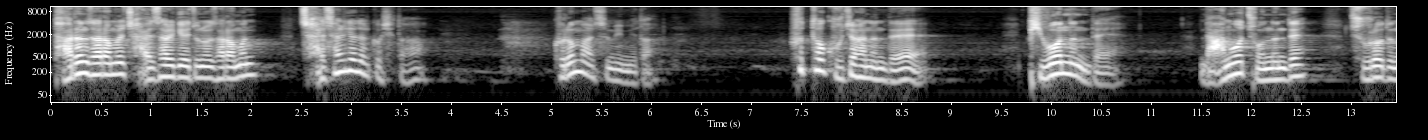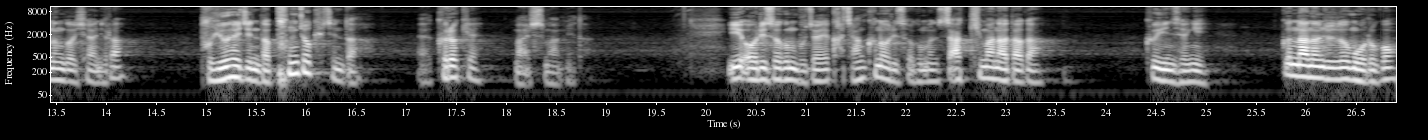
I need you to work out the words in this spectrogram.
다른 사람을 잘 살게 해주는 사람은 잘 살게 될 것이다. 그런 말씀입니다. 흩어 구제하는데 비웠는데 나누어 줬는데 줄어드는 것이 아니라 부유해진다, 풍족해진다. 예, 그렇게 말씀합니다. 이 어리석은 부자의 가장 큰 어리석음은 쌓기만 하다가 그 인생이 끝나는 줄도 모르고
